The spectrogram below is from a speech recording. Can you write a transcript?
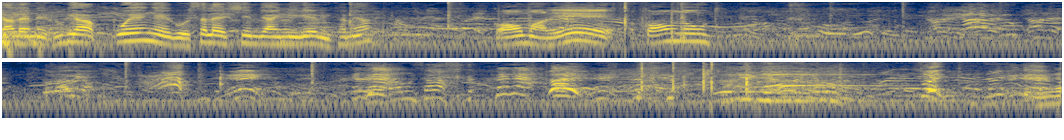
ရလနဲ့ဒုတိယပွဲငယ်ကိုဆက်လက်ရှင်ပြိုင်နေခဲ့ပြီခင်ဗျာကောင်းပါလေအကောင်းဆုံးမင်္ဂ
